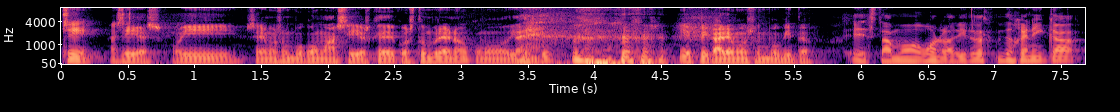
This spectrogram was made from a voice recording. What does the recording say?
Sí, así es. Hoy seremos un poco más serios que de costumbre, ¿no? Como dices tú. y explicaremos un poquito. Estamos, bueno, la dieta cetogénica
